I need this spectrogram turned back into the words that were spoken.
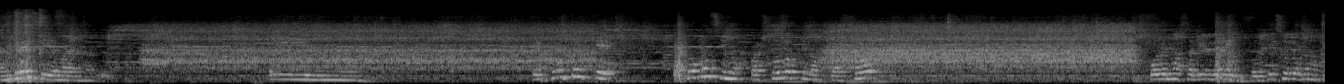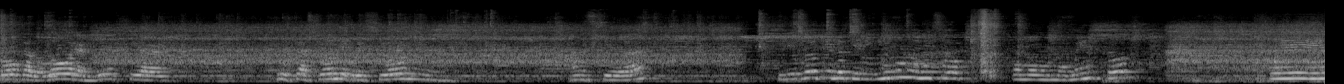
Andrés se llamaba el el punto es que, como si nos pasó lo que nos pasó, podemos salir de ahí, porque eso es lo que nos provoca dolor, angustia, frustración, depresión, ansiedad. Y yo creo que lo que vivimos en esos como momentos fue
